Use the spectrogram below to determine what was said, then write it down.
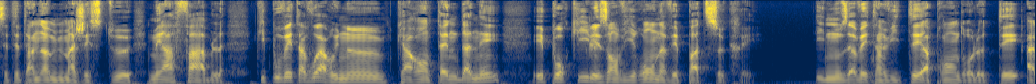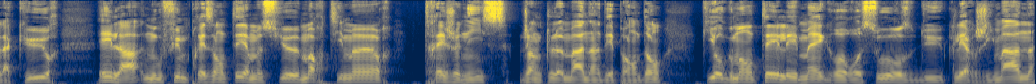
C'était un homme majestueux, mais affable, qui pouvait avoir une quarantaine d'années, et pour qui les environs n'avaient pas de secret. Il nous avait invités à prendre le thé à la cure, et là nous fûmes présentés à monsieur Mortimer Trégenis, gentleman indépendant, qui augmentait les maigres ressources du clergyman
